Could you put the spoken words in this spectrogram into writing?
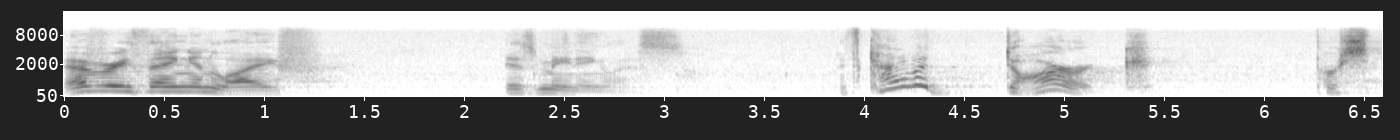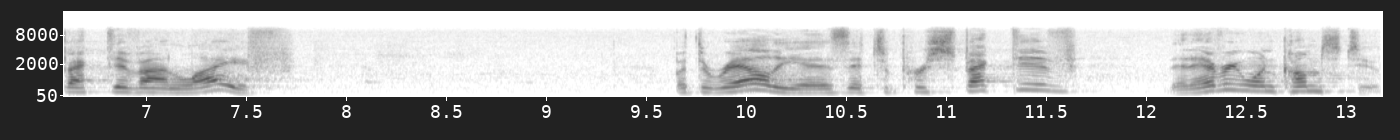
Everything in life is meaningless. It's kind of a dark perspective on life. But the reality is, it's a perspective that everyone comes to.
